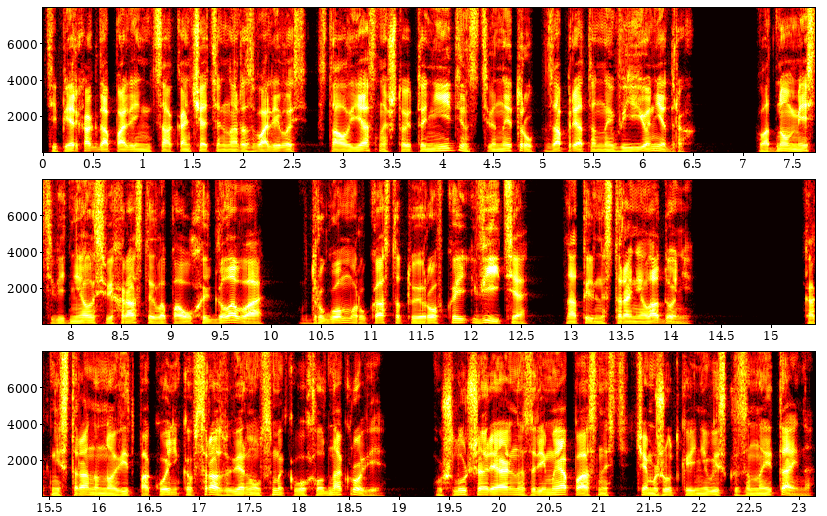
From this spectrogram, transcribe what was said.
Теперь, когда поленница окончательно развалилась, стало ясно, что это не единственный труп, запрятанный в ее недрах. В одном месте виднелась вихрастая лопоухая голова, в другом – рука с татуировкой «Витя» на тыльной стороне ладони. Как ни странно, но вид покойников сразу вернул Смыкову хладнокровие. Уж лучше реально зримая опасность, чем жуткая невысказанная тайна.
